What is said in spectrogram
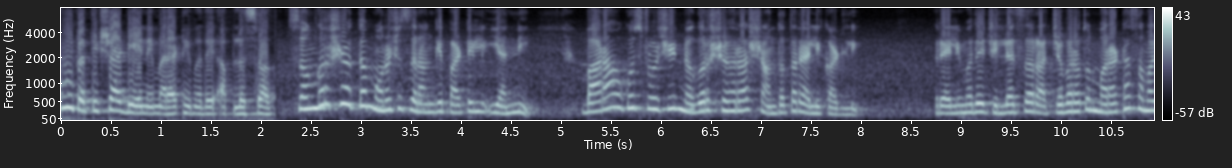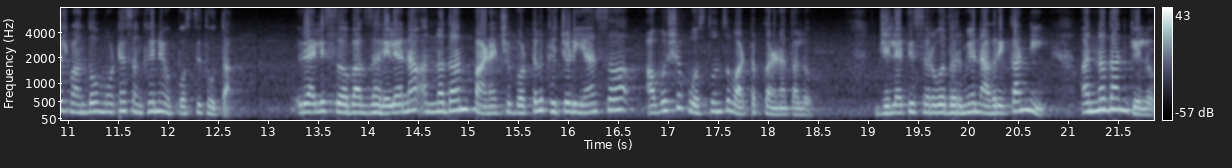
मी प्रतीक्षा डीएनए मराठीमध्ये आपलं स्वागत. संघर्ष योद्धा मनोज जरांगे पाटील यांनी बारा ऑगस्ट रोजी नगर शहरात शांतता रॅली काढली. रॅलीमध्ये जिल्ह्याचा राज्यभरातून मराठा समाज बांधव मोठ्या संख्येने उपस्थित होता. रॅलीत सहभाग झालेल्यांना अन्नदान पाण्याची बॉटल खिचडी यांसह आवश्यक वस्तूंचं वाटप करण्यात आलं. जिल्ह्यातील सर्व धर्मीय नागरिकांनी अन्नदान केलं.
